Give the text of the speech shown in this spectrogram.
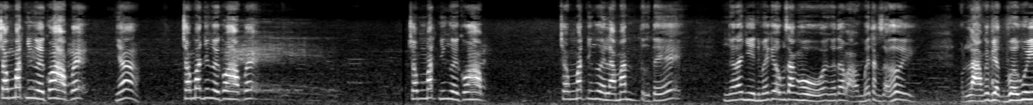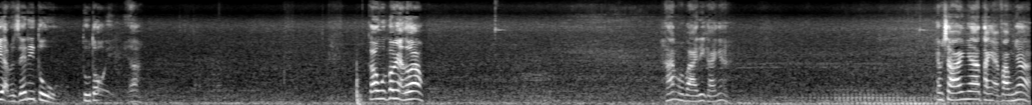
Trong mắt những người có học ấy Nhá. Trong mắt những người có học ấy. Trong mắt những người có học Trong mắt những người làm ăn tử tế Người ta nhìn mấy cái ông giang hồ ấy, Người ta bảo mấy thằng dở hơi. Làm cái việc vừa nguy hiểm dễ đi tù Tù tội nhá. Các ông có công nhận tôi không? Hát một bài đi Khánh à. Em chào anh nha, Thành Hải Phòng nhá.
